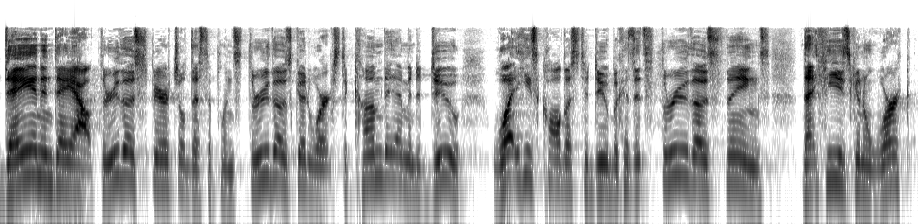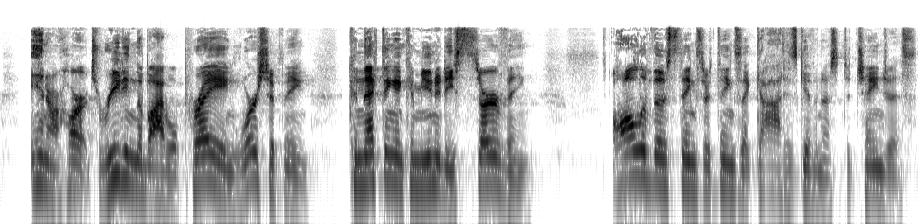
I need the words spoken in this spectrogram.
day in and day out through those spiritual disciplines, through those good works, to come to Him and to do what He's called us to do because it's through those things that He's going to work in our hearts reading the Bible, praying, worshiping, connecting in community, serving. All of those things are things that God has given us to change us,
